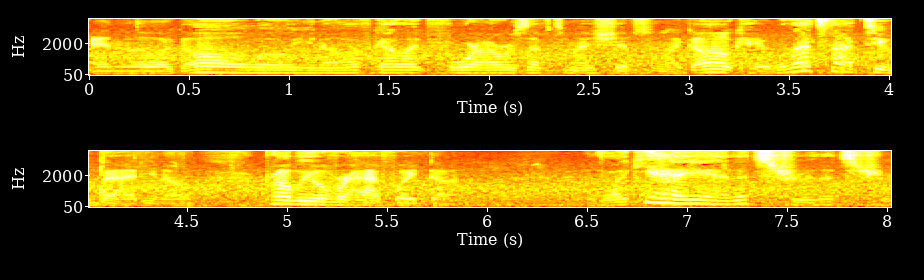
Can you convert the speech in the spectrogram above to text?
And they're like oh well you know i've got like four hours left to my shift i'm like oh, okay well that's not too bad you know probably over halfway done they're like yeah yeah that's true that's true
